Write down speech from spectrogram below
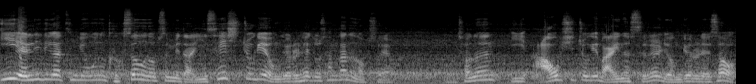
이 LED 같은 경우는 극성은 없습니다. 이 3시 쪽에 연결을 해도 상관은 없어요. 어, 저는 이 9시 쪽에 마이너스를 연결을 해서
